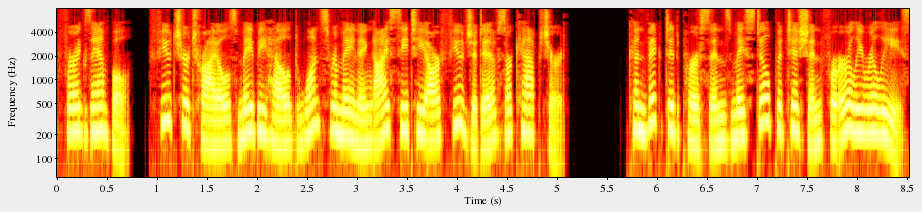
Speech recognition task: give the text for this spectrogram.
For example, future trials may be held once remaining ICTR fugitives are captured. Convicted persons may still petition for early release.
